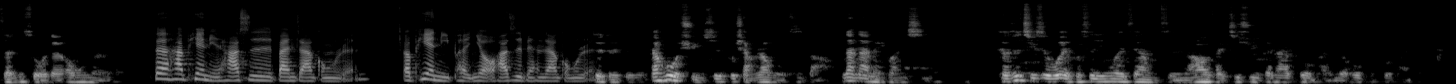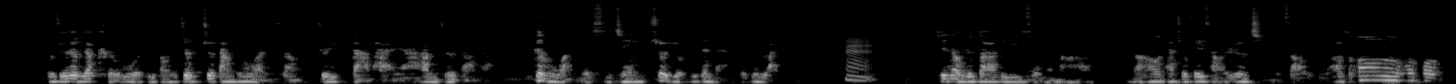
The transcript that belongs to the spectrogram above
诊所的 owner。但他骗你他是搬家工人，呃，骗你朋友他是搬家工人。对对对，但或许是不想让我知道，那那没关系。可是其实我也不是因为这样子，然后才继续跟他做朋友或不做朋友。我觉得比较可恶的地方是，就就当天晚上就一直打牌呀、啊，他们就打牌。更晚的时间，就有一个男的就来。嗯。现在我就知道他是医生了嘛。然后他就非常热情的招呼，他说：“哦哦哦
